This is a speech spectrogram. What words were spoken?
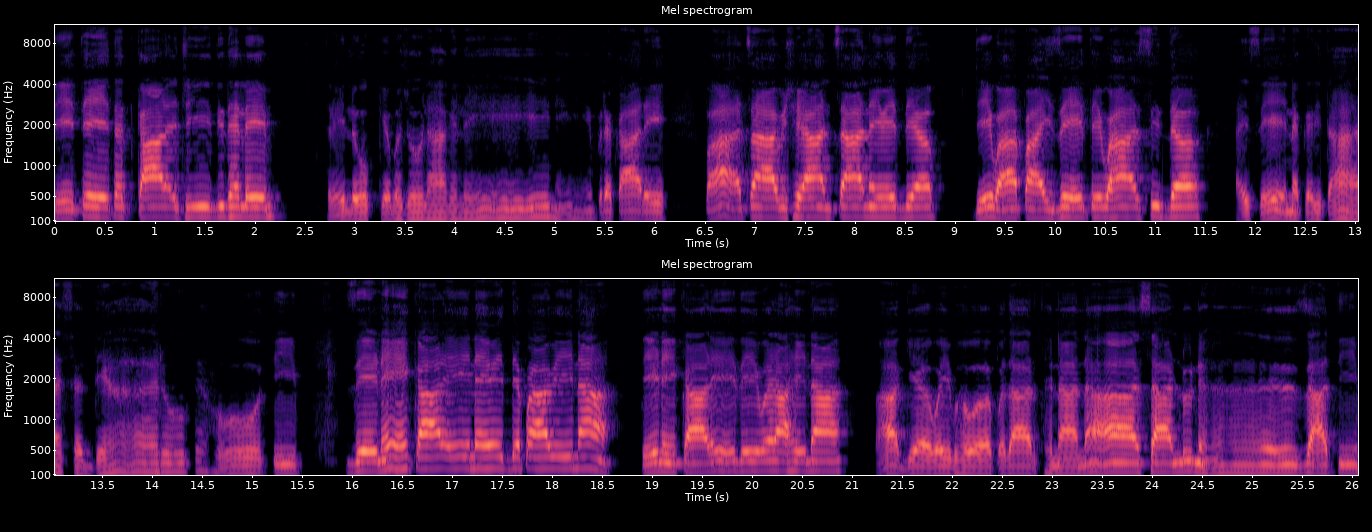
ते ते तत्काळची दिधले. त्रैलोक्य भजो लागले येणे प्रकारे. पाचा विषयांचा नैवेद्य जेव्हा पाहिजे तेव्हा सिद्ध. ऐसे न करिता सध्या रोग होती. जेणे काळे नैवेद्य पावेना तेणे काळे देव राहेना. भाग्य वैभव पदार्थ नाना सांडून जाती.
